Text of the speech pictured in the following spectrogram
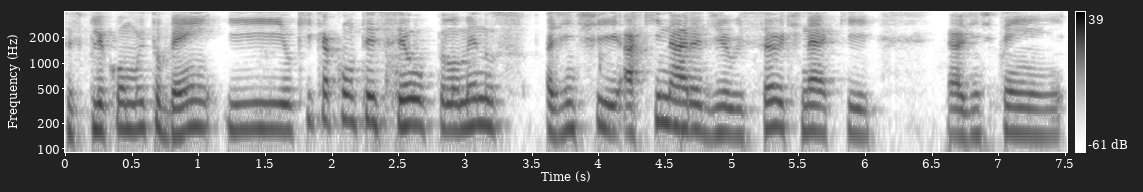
Você explicou muito bem. E o que, que aconteceu, pelo menos a gente aqui na área de research, né? Que a gente tem,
